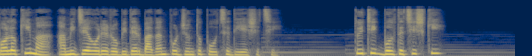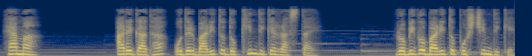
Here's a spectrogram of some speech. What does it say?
বলো কি মা, আমি যে ওরে রবিদের বাগান পর্যন্ত পৌঁছে দিয়ে এসেছি। তুই ঠিক বলতেছিস কি? হ্যাঁ মা। আরে গাধা, ওদের বাড়ি তো দক্ষিণ দিকের রাস্তায়। রবিগো বাড়ি তো পশ্চিম দিকে।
